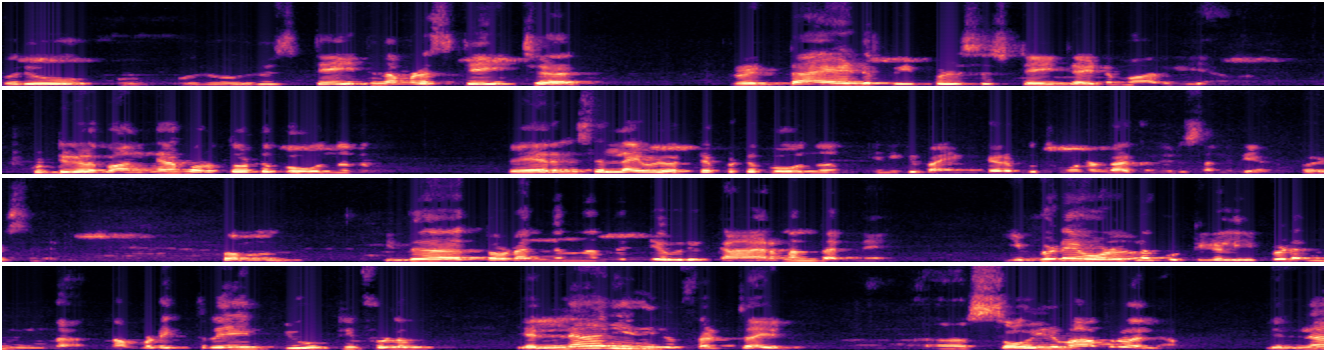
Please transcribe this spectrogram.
ഒരു ഒരു ഒരു സ്റ്റേറ്റ് നമ്മുടെ സ്റ്റേറ്റ് റിട്ടയർഡ് പീപ്പിൾസ് സ്റ്റേറ്റ് ആയിട്ട് മാറുകയാണ്. കുട്ടികൾ ഇപ്പം അങ്ങനെ പുറത്തോട്ട് പോകുന്നതും പേരൻസ് എല്ലാം ഇവിടെ ഒറ്റപ്പെട്ടു പോകുന്നതും എനിക്ക് ഭയങ്കര ബുദ്ധിമുട്ടുണ്ടാക്കുന്ന ഒരു സംഗതിയാണ് പേഴ്സണലി അപ്പം ഇത് തുടങ്ങുന്നതിന്റെ ഒരു കാരണം തന്നെ ഇവിടെ ഉള്ള കുട്ടികൾ ഇവിടെ നിന്ന് നമ്മൾ ഇത്രയും ബ്യൂട്ടിഫുള്ളും എല്ലാ രീതിയിലും ഫെർട്ടൈൽ സോയിൽ മാത്രമല്ല എല്ലാ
